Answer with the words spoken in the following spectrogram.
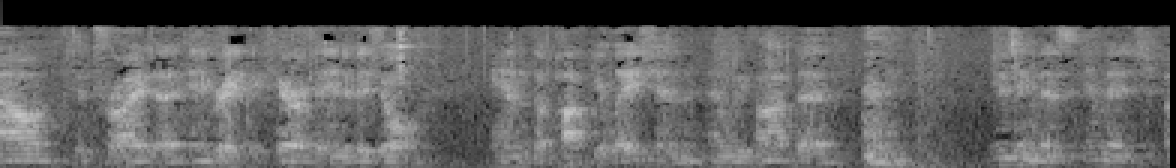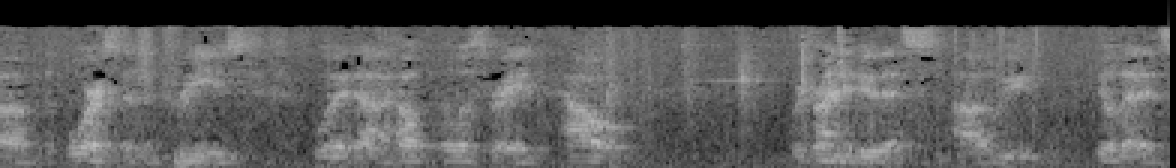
how to try to integrate the care of the individual and the population, and we thought that using this image of the forest and the trees would uh, help illustrate how we're trying to do this. Uh, we feel that it's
